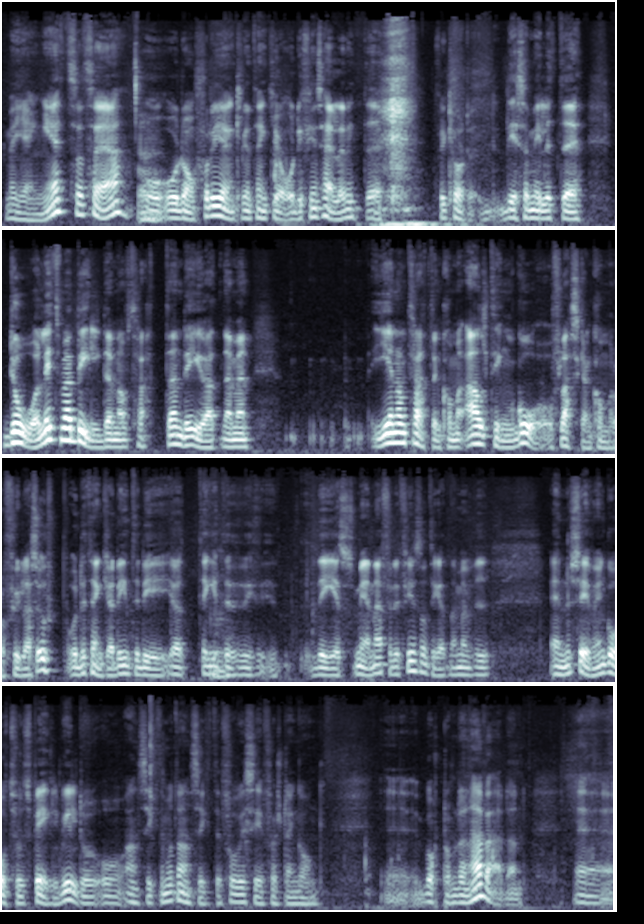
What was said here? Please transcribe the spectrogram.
med gänget så att säga. Och, och de får egentligen, tänker jag, och det finns heller inte för klart, det som är lite dåligt med bilden av tratten det är ju att nej men, genom tratten kommer allting att gå och flaskan kommer att fyllas upp. Och det tänker jag, det är inte det, jag tänker inte det Jesus menar. För det finns någonting att nej men vi, ännu ser vi en gåtfull spegelbild och, och ansikte mot ansikte får vi se först en gång eh, bortom den här världen. Eh,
